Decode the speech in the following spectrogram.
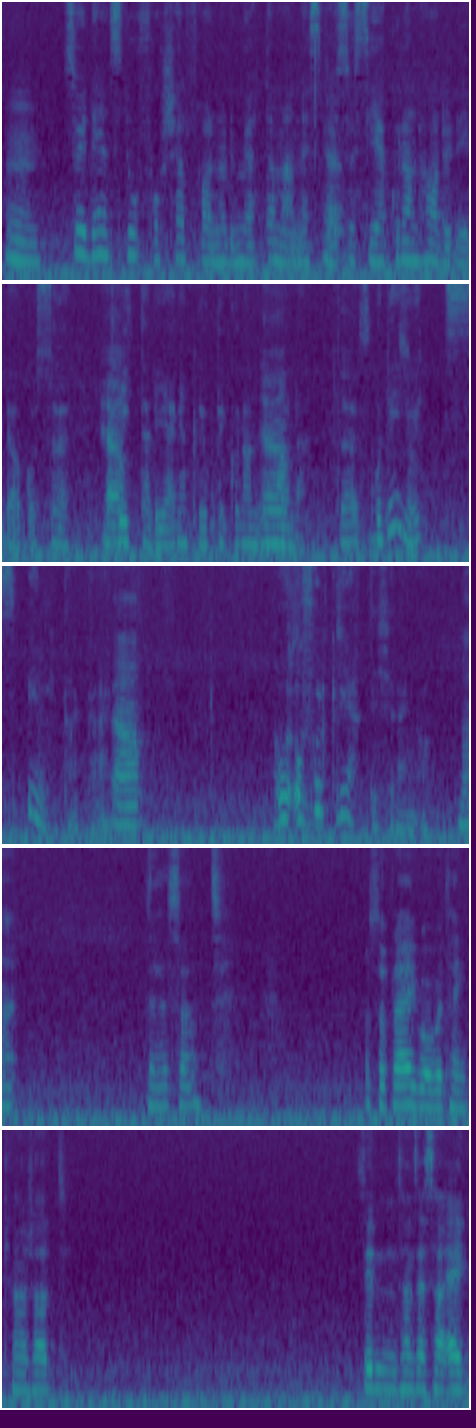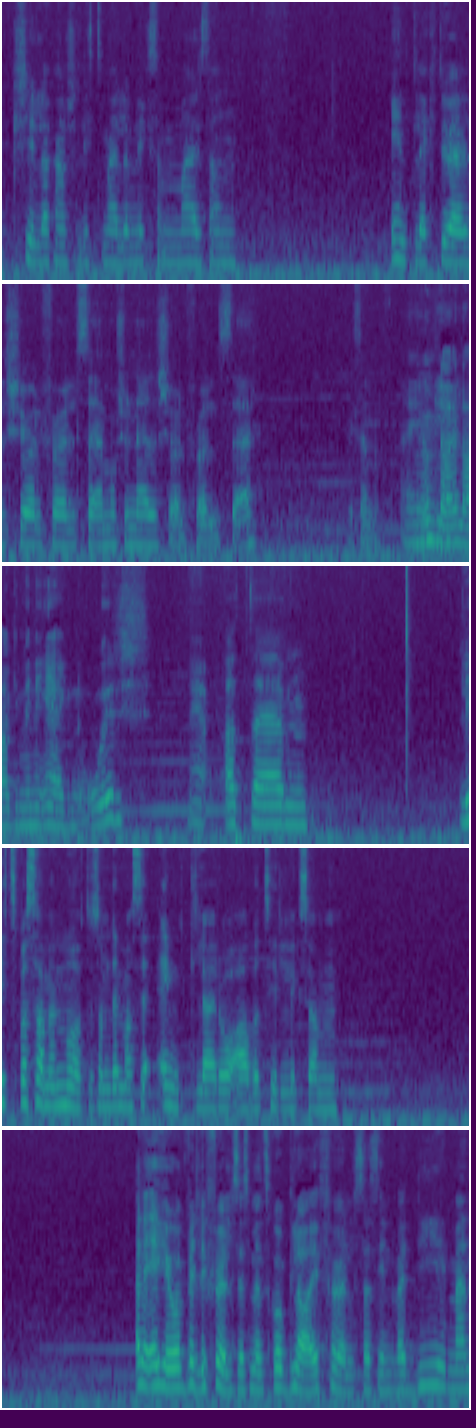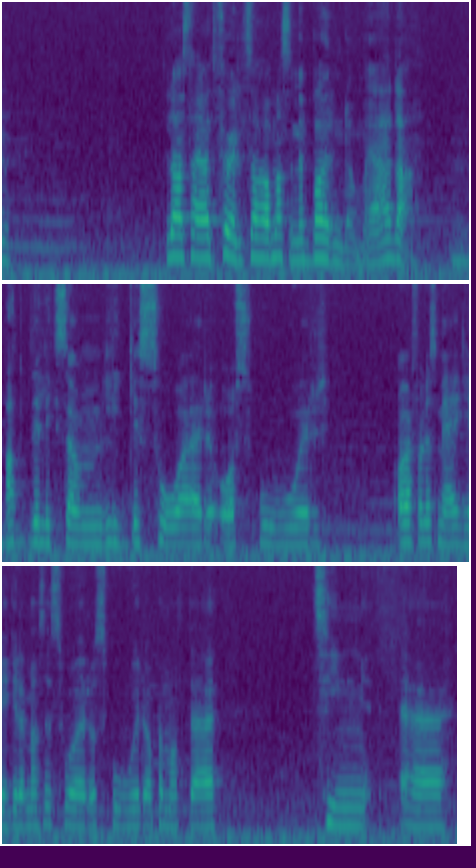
Mm. Så er det en stor forskjell fra når du møter mennesker Ja. som sier 'hvordan har du det i dag', og så Ja. driter de egentlig oppi hvordan du Ja. har det. Det. Og det er jo et spill, tenker jeg. Ja. Og, og folk vet ikke det engang. Nei. Det er sant. Og så pleier jeg òg å tenke kanskje at Siden sånn som jeg sa, jeg skiller kanskje litt mellom liksom mer sånn intellektuell sjølfølelse, emosjonell sjølfølelse. Liksom. Jeg er jo Mhm. glad i å lage mine egne ord. Ja. At um, Litt på samme måte som det er masse enklere og av og til liksom Eller jeg er jo et veldig følelsesmenneske og glad i følelser sin verdi, men La oss si at følelser har masse med barndom å gjøre, da. Mm. At det liksom ligger sår og spor Og i hvert fall hos meg ligger det masse sår og spor og på en måte ting eh,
